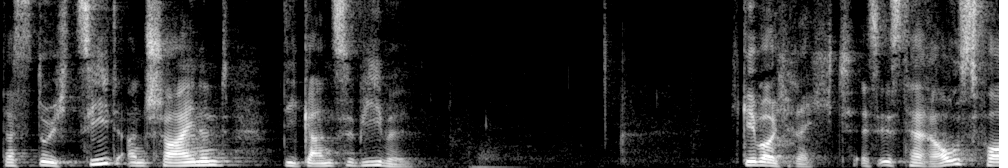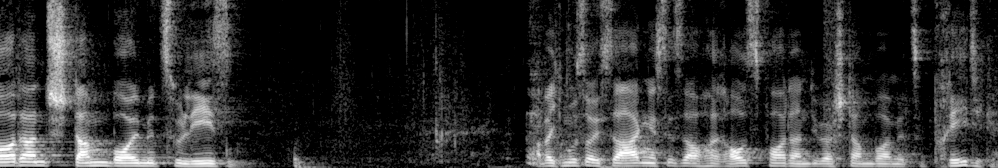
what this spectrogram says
das durchzieht anscheinend die ganze Bibel. Ich gebe euch recht, es ist herausfordernd, Stammbäume zu lesen. Aber ich muss euch sagen, es ist auch herausfordernd, über Stammbäume zu predigen.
